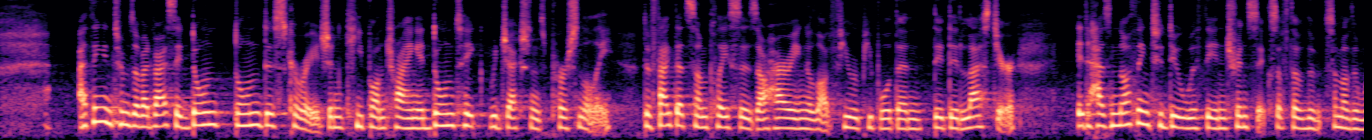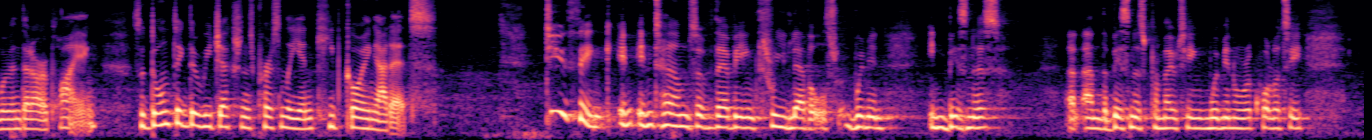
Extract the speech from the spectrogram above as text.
I think in terms of advice, say don't don't discourage and keep on trying it. Don't take rejections personally. The fact that some places are hiring a lot fewer people than they did last year it has nothing to do with the intrinsics of the, the, some of the women that are applying. So don't take the rejections personally and keep going at it. Do you think, in, in terms of there being three levels women in business and, and the business promoting women or equality,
